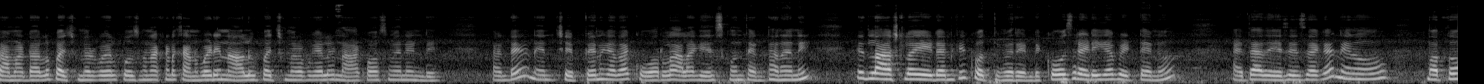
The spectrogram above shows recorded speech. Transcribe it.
టమాటాలు పచ్చిమిరపకాయలు కోసుకుని అక్కడ కనబడి నాలుగు పచ్చిమిరపకాయలు నా కోసమేనండి. అంటే నేను చెప్పాను కదా కూరలో అలా వేసుకొని తింటానని. ఇది లాస్ట్లో వేయడానికి కొత్తిమీర అండి కోసి రెడీగా పెట్టాను. అయితే అది వేసేసాక నేను మొత్తం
